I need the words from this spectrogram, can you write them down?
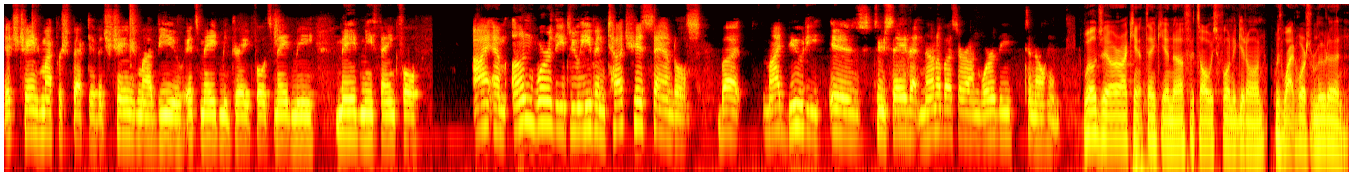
it's changed my perspective. It's changed my view. It's made me grateful. It's made me made me thankful. I am unworthy to even touch his sandals, but my duty is to say that none of us are unworthy to know him. Well, JR, I can't thank you enough. It's always fun to get on with White Horse Remuda and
